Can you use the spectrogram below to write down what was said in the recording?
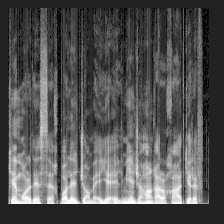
که مورد استقبال جامعه علمی جهان قرار خواهد گرفت.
